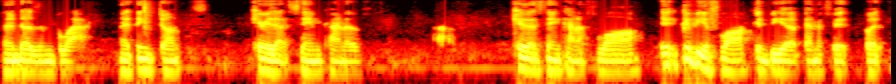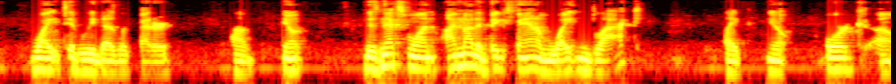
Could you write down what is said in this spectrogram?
than it does in black. And I think dunks carry that same kind of, uh, carry that same kind of flaw. It could be a flaw, could be a benefit, but white typically does look better. Um, you know, this next one, I'm not a big fan of white and black. Like, you know, orc, uh,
